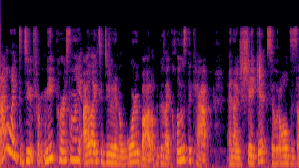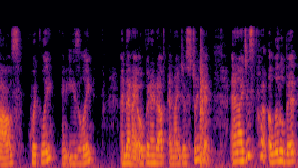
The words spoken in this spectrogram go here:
I like to do, it for me personally, I like to do it in a water bottle because I close the cap and I shake it so it all dissolves quickly and easily. And then I open it up and I just drink it. And I just put a little bit,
